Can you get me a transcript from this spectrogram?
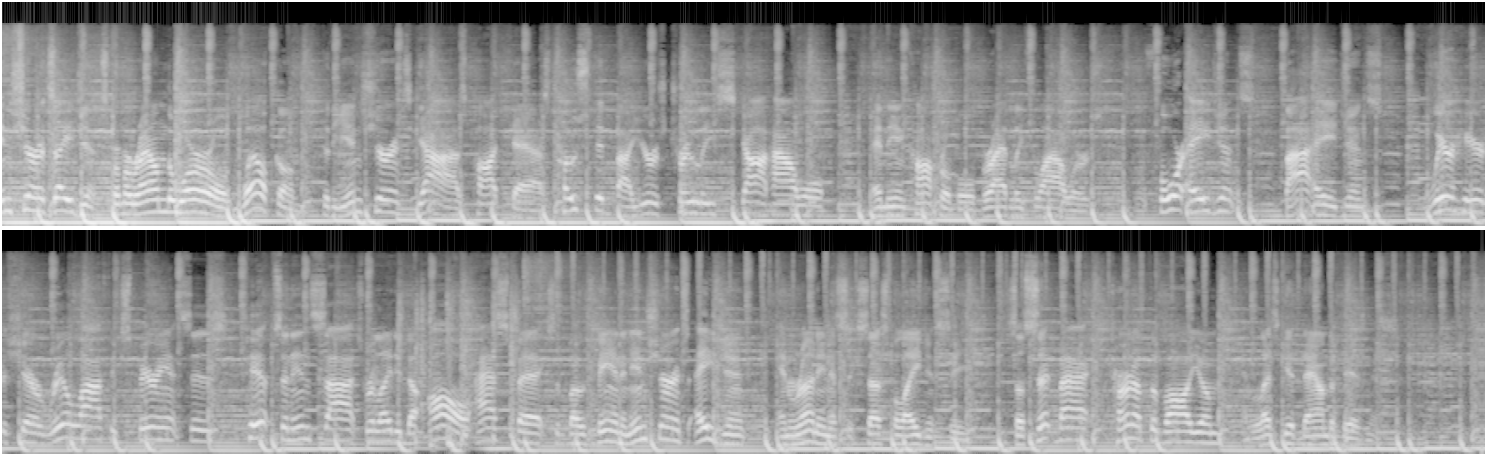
Insurance agents from around the world, welcome to the Insurance Guys podcast, hosted by yours truly, Scott Howell, and the incomparable Bradley Flowers. For agents, by agents, we're here to share real life experiences, tips, and insights related to all aspects of both being an insurance agent and running a successful agency. So sit back, turn up the volume, and let's get down to business.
